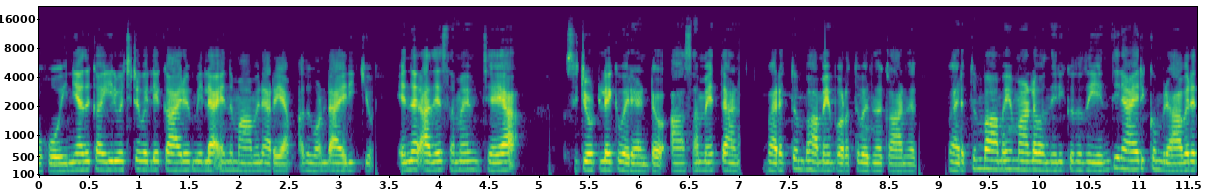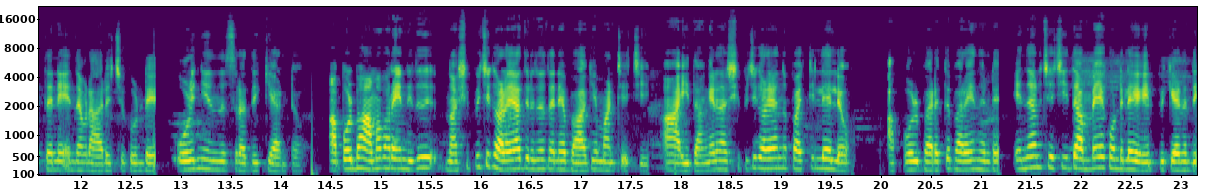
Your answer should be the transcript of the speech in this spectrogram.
ഓഹോ ഇനി അത് കയ്യിൽ വെച്ചിട്ട് വലിയ കാര്യവുമില്ല എന്ന് മാമൻ അറിയാം അതുകൊണ്ടായിരിക്കും. എന്നാൽ അതേസമയം ജയ സിറ്റൗട്ടിലേക്ക് വരാൻ കേട്ടോ ആ സമയത്താണ് ഭരത്തും ഭാമയും പുറത്തു വരുന്നത് കാണുന്നത്. ഭരത്തും ഭാമയുമാണ് വന്നിരിക്കുന്നത്. എന്തിനായിരിക്കും രാവിലെ തന്നെ എന്ന് അവൾ ആലോചിച്ചുകൊണ്ട് ഒളിഞ്ഞു നിന്ന് ശ്രദ്ധിക്കാൻ അപ്പോൾ ഭാമ പറയുന്നത് ഇത് നശിപ്പിച്ച് കളയാതിരുന്നത് തന്നെ ഭാഗ്യമാണ് ചേച്ചി. ആ ഇതങ്ങനെ നശിപ്പിച്ച് കളയാനൊന്നും പറ്റില്ലല്ലോ. അപ്പോൾ ഭരത്ത് പറയുന്നുണ്ട് എന്നാൽ ചേച്ചി ഇത് അമ്മയെ കൊണ്ടല്ലേ ഏൽപ്പിക്കേണ്ടത്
